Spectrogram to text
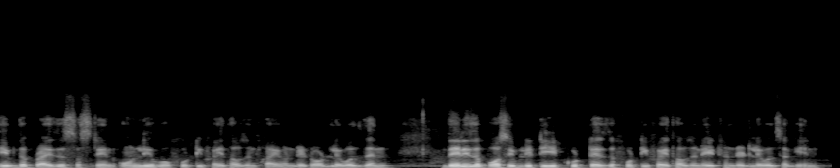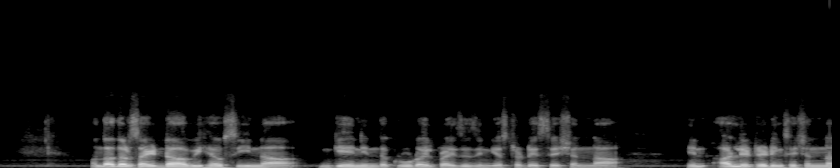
If the prices sustain only above 45,500 odd levels then there is a possibility it could test the 45,800 levels again on the other side, uh, we have seen uh, gain in the crude oil prices in yesterday's session. Uh, in early trading session,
